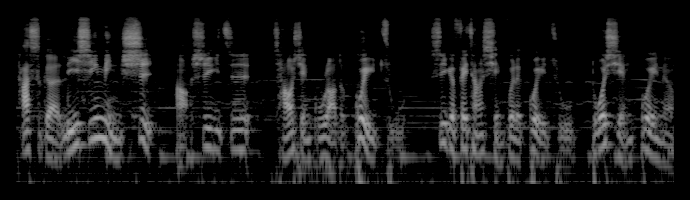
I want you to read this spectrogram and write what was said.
他是个离心闵氏，好，是一支朝鲜古老的贵族，是一个非常显贵的贵族，多显贵呢？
